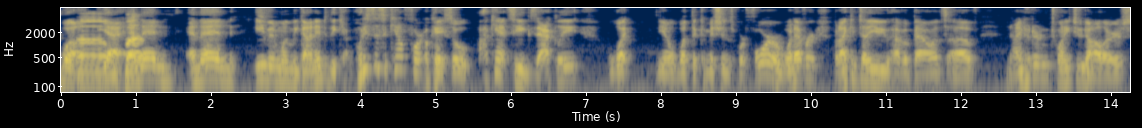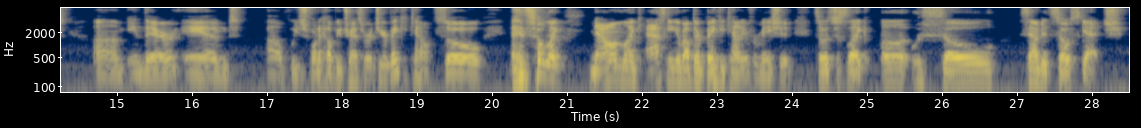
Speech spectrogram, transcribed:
Well, Um, yeah, but- and then and then even when we got into the account, what is this account for? Okay, so I can't see exactly what you know what the commissions were for or whatever, but I can tell you you have a balance of nine hundred and twenty-two dollars um, in there, and uh, we just want to help you transfer it to your bank account. So and so like. Now I'm like asking about their bank account information. So it's just like, oh, it was so sounded so sketch.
